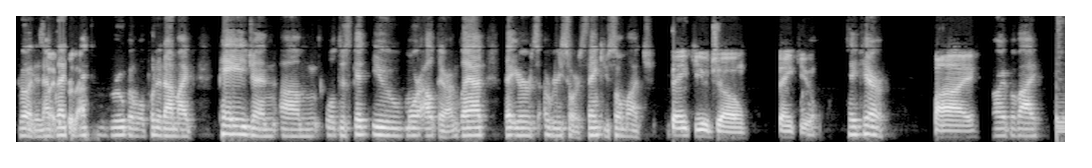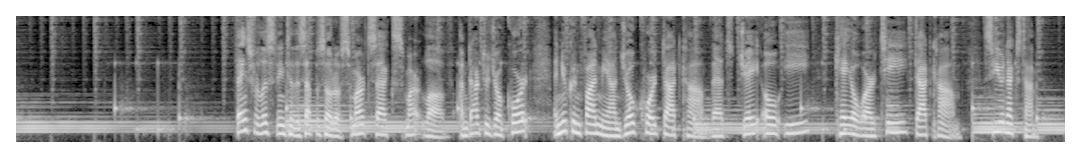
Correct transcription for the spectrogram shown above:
Good, and I'm glad for that. group, and we'll put it on my page, and um, we'll just get you more out there. I'm glad that you're a resource. Thank you so much. Thank you, Joe. Thank you. Take care. Bye. All right, bye bye. Thanks for listening to this episode of Smart Sex, Smart Love. I'm Dr. Joe Kort, and you can find me on joekort.com. That's J O E K O R T.com. See you next time.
